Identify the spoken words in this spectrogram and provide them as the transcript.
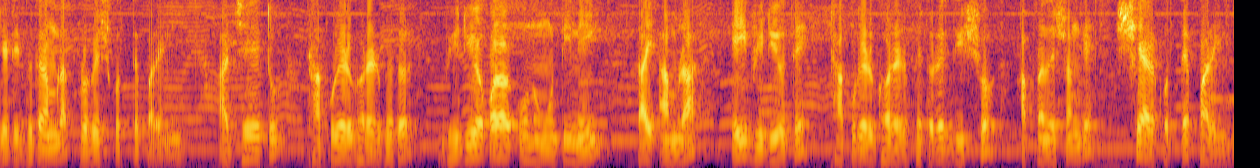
যেটির ভেতর আমরা প্রবেশ করতে পারিনি। আর যেহেতু ঠাকুরের ঘরের ভেতর ভিডিও করার অনুমতি নেই, তাই আমরা এই ভিডিওতে ঠাকুরের ঘরের ভেতরের দৃশ্য আপনাদের সঙ্গে শেয়ার করতে পারিনি।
